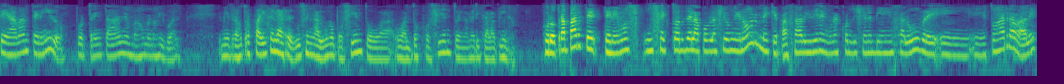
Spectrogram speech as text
se ha mantenido por 30 años más o menos igual, mientras otros países la reducen al 1% o, o al 2% en América Latina. Por otra parte, tenemos un sector de la población enorme que pasa a vivir en unas condiciones bien insalubres en, estos arrabales.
